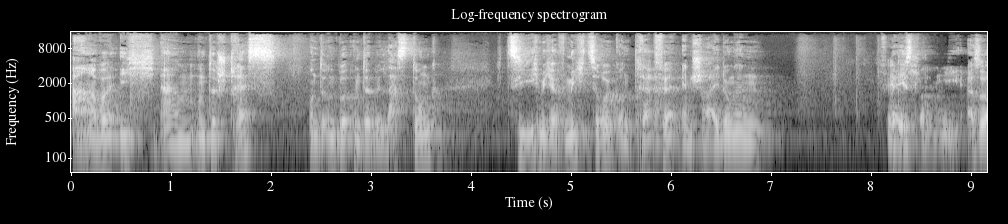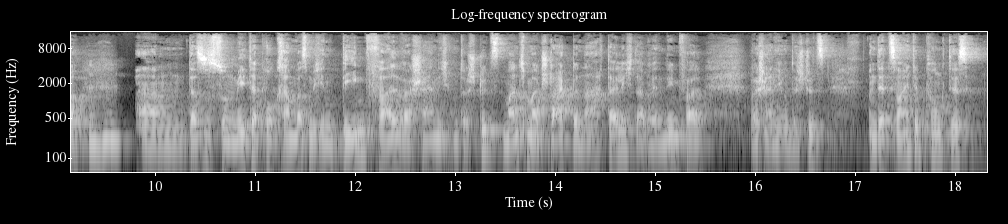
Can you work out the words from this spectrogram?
aber ich ähm, unter Stress und unter, unter Belastung ziehe ich mich auf mich zurück und treffe Entscheidungen based on me. Also mhm. ähm, das ist so ein Metaprogramm, was mich in dem Fall wahrscheinlich unterstützt, manchmal stark benachteiligt, aber in dem Fall wahrscheinlich unterstützt. Und der zweite Punkt ist,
